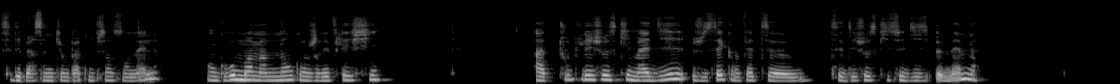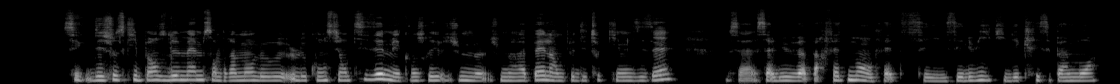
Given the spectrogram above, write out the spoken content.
c'est des personnes qui n'ont pas confiance en elles. En gros, moi maintenant, quand je réfléchis à toutes les choses qu'il m'a dit, je sais qu'en fait, c'est des choses qui se disent eux-mêmes c'est des choses qu'ils pensent d'eux-mêmes sans vraiment le, conscientiser, mais quand je, me, rappelle un peu des trucs qu'il me disait, ça, lui va parfaitement en fait. C'est lui qui décrit, c'est pas moi.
